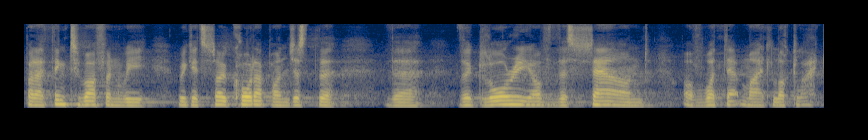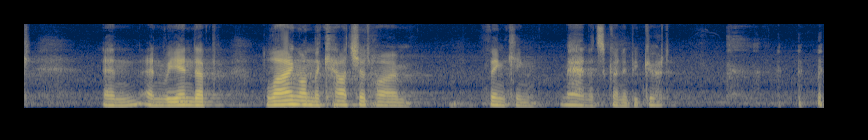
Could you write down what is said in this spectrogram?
But I think too often we, we get so caught up on just the, the, the glory of the sound of what that might look like. And, and we end up lying on the couch at home thinking, man, it's going to be good.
